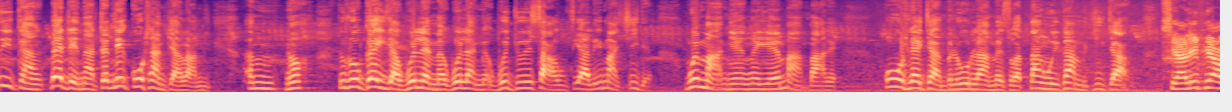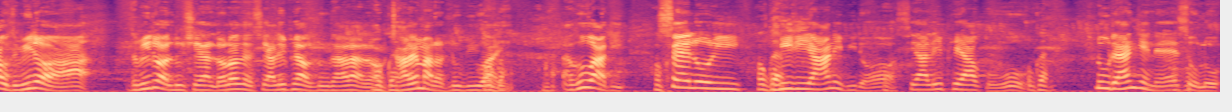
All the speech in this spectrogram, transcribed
တိတန်ပဲ့တင်တာတနေ့ကိုထံပြလာပြီအမ်နော်သူတို့ကြိုက်ရဝစ်လက်မဲ့ဝစ်လိုက်မဲ့ဝစ်ကျွေးစာအောင်ဆရာလေးမှရှိတယ်ဝစ်မှအမြင်ငရဲမှပါတယ်ကိုလှက်ကြဘလို့လာမဲ့ဆိုတာတန်ဝေကမကြည့်ကြဘူးဆရာလေးဖျောက်တပီးတော့က တပီးတော့လူရှင်ကလောလောဆယ်ဆရာလေးဖျောက်လှူထားတာဟုတော့တ်ကဲ့ဂျားထဲမှာတော့လှူပြီးသွားပြီအခုကဒီဆယ်လိုဒီဟုတ်ကဲ့ မီဒီယာနေပြီးတော့ဆရာလေးဖျောက်ကိုဟုတ်ကဲ့ လှူဒန်းကျင်တယ်ဆိုလို့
